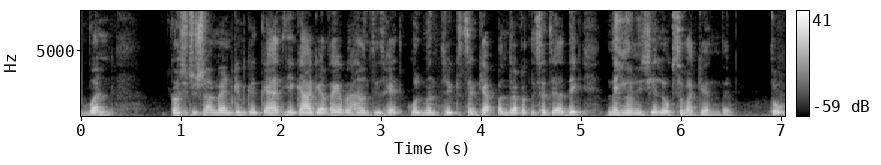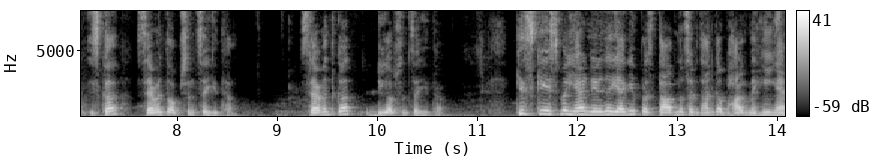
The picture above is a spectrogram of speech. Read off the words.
वन कॉन्स्टिट्यूशन अमेंडमेंट के तहत ये कहा गया था कि प्रधानमंत्री सहित कुल मंत्रियों की संख्या पंद्रह प्रतिशत से अधिक नहीं होनी चाहिए लोकसभा के अंदर। तो इसका सेवन्थ ऑप्शन सही था। सेवन्थ का डी ऑप्शन सही था। किस केस में यह निर्णय किया कि प्रस्तावना संविधान का भाग नहीं है?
